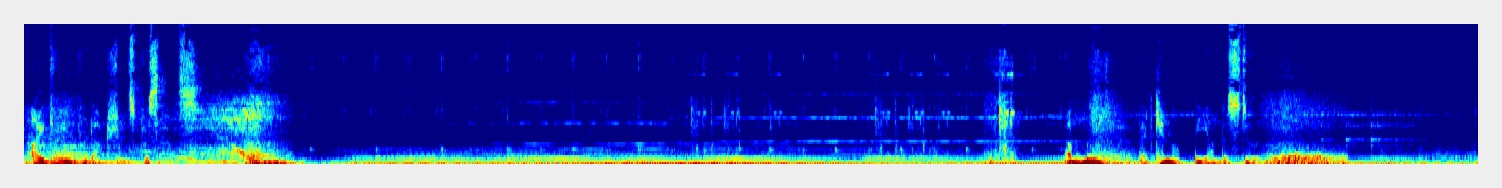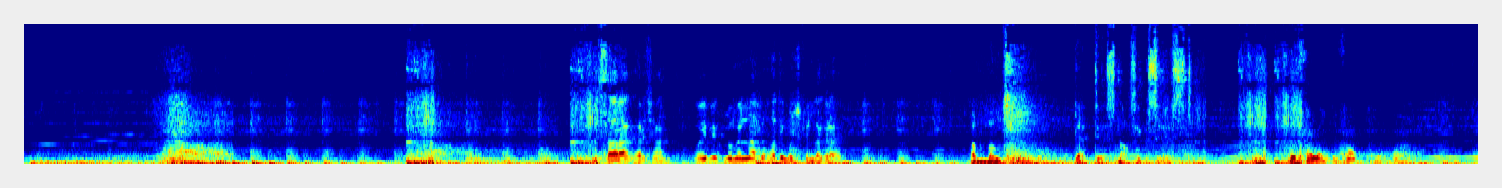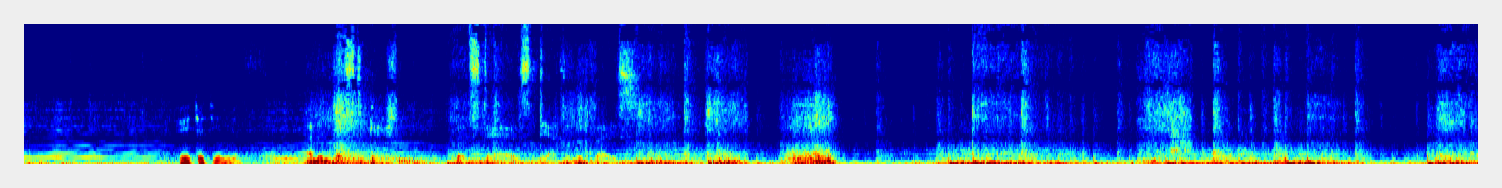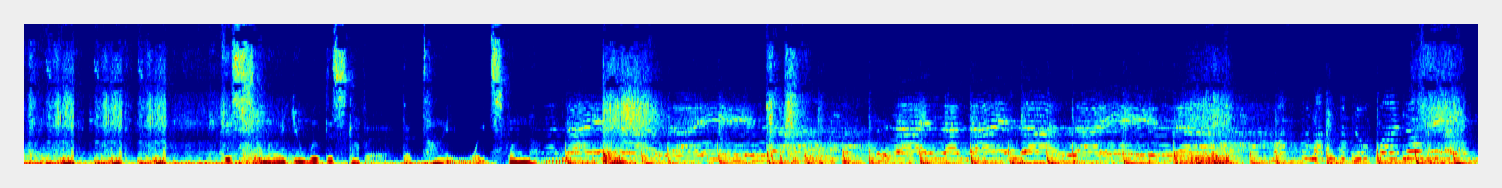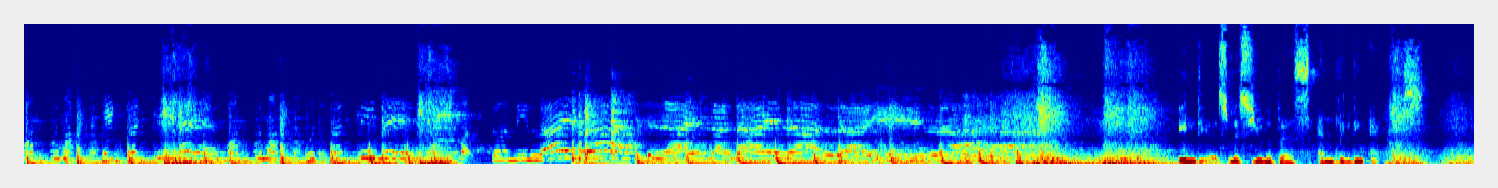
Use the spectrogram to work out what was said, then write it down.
iDream Productions presents. A murder that cannot be understood. सारा घर छान कोई भी क्लू मिलना बहुत ही मुश्किल लग रहा है A motive that does not exist. ये समय के साथ खेल रहा है He's a genius. An investigation that stares death in the face. This summer, you will discover that time waits for none. India's Miss Universe and leading actress.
